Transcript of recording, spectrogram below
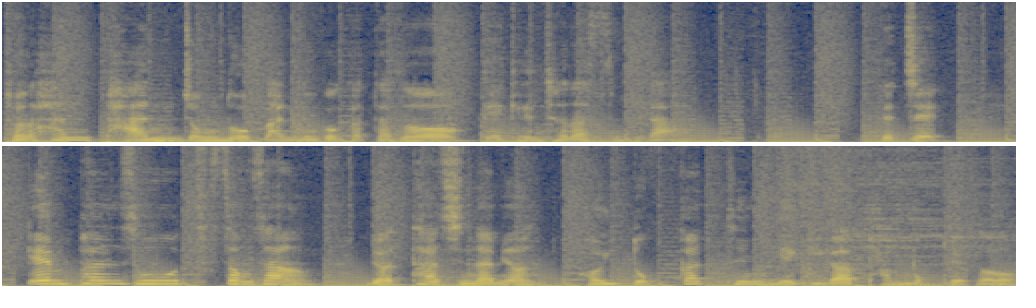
전 한 반 정도 맞는 것 같아서 꽤 괜찮았습니다. 셋째, 겜판소 특성상 몇 타 지나면 거의 똑같은 얘기가 반복돼서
